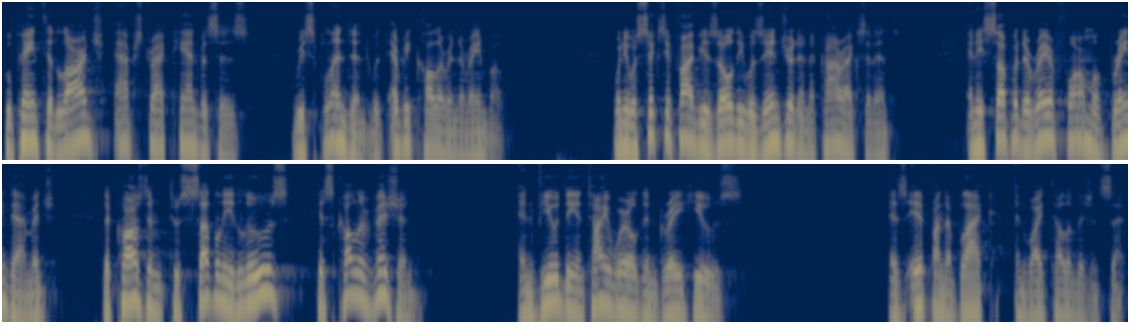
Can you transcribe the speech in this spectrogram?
who painted large abstract canvases resplendent with every color in the rainbow. When he was 65 years old, he was injured in a car accident, and he suffered a rare form of brain damage that caused him to suddenly lose his color vision and viewed the entire world in gray hues, as if on a black and white television set.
